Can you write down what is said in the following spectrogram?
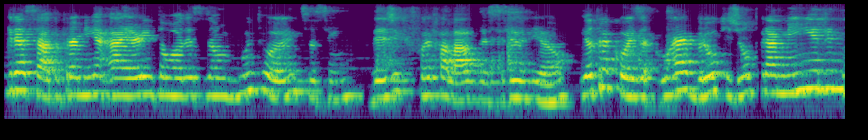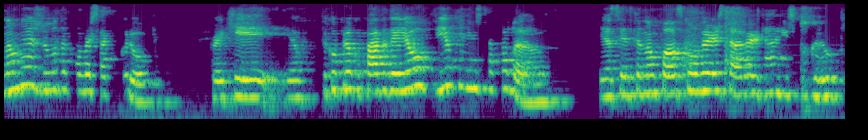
Engraçado, para mim a Erin tomou a decisão muito antes, assim, desde que foi falado dessa reunião. E outra coisa, o Harbrook junto, para mim, ele não me ajuda a conversar com o grupo, porque eu fico preocupada dele ouvir o que a gente está falando. E eu sinto que eu não posso conversar a verdade com o grupo.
